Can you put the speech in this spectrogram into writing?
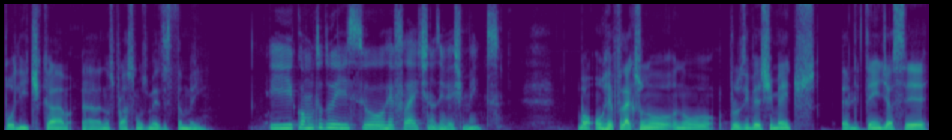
política uh, nos próximos meses também. E como tudo isso reflete nos investimentos? Bom, o reflexo no, no, para os investimentos ele tende a ser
